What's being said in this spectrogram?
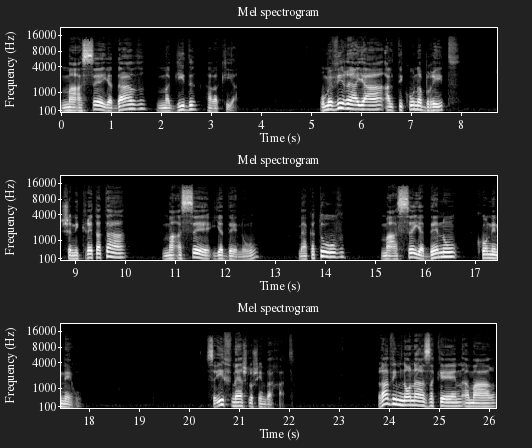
מעשה ידיו מגיד הרקיע. הוא מביא ראיה על תיקון הברית, שנקראת עתה מעשה ידינו, מהכתוב מעשה ידינו כוננהו. סעיף 131 רב המנונה הזקן אמר,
